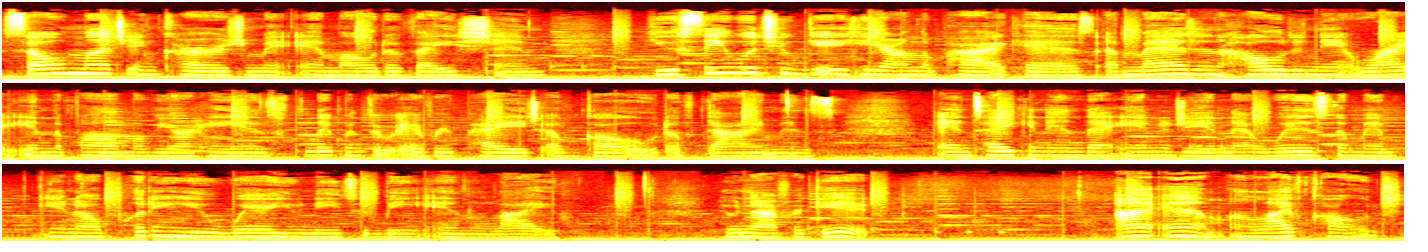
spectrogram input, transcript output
so much encouragement and motivation. You see what you get here on the podcast. Imagine holding it right in the palm of your hands, flipping through every page of gold, of diamonds, and taking in that energy and that wisdom and, you know, putting you where you need to be in life. Do not forget, I am a life coach.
